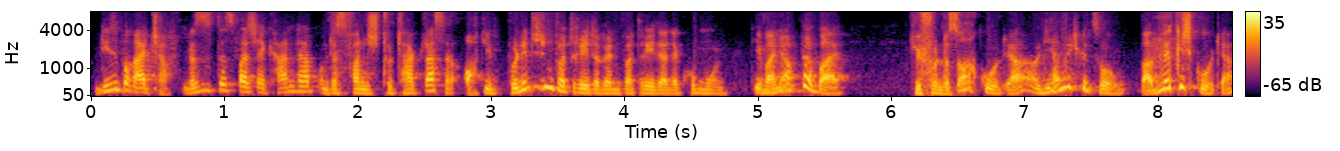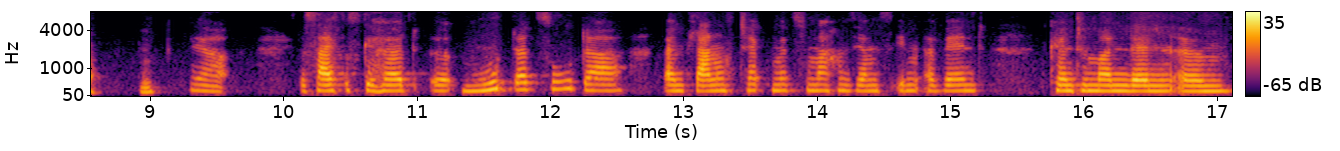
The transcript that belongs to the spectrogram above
diese Bereitschaft. Und das ist das, was ich erkannt habe. Und das fand ich total klasse. Auch die politischen Vertreterinnen und Vertreter der Kommunen, die waren ja auch dabei. Die fanden das auch gut, ja. Und die haben mich gezogen. War wirklich gut, ja. Hm. Ja. Das heißt, es gehört äh, Mut dazu, da beim Planungscheck mitzumachen. Sie haben es eben erwähnt. Könnte man denn ähm,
